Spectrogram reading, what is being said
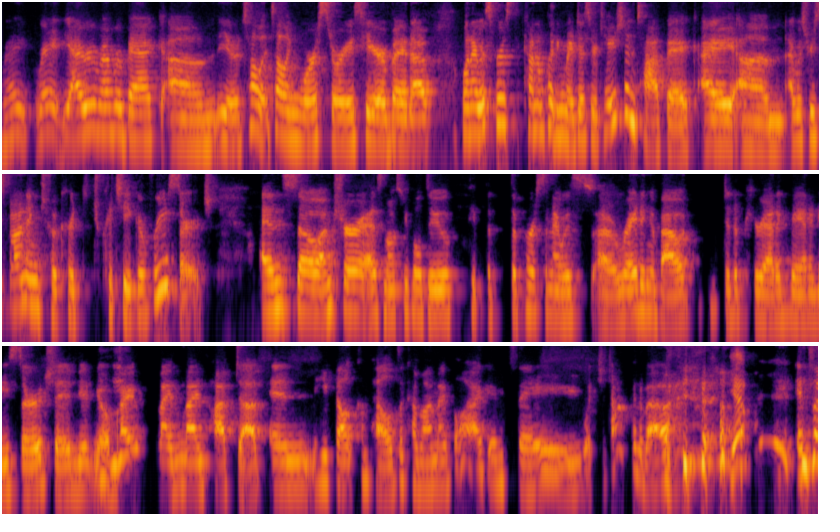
Right, right. Yeah, I remember back, um, you know, tell, telling war stories here. But uh, when I was first contemplating my dissertation topic, I um, I was responding to a crit critique of research, and so I'm sure, as most people do, the, the person I was uh, writing about did a periodic vanity search, and you know, mm -hmm. my, my mind popped up, and he felt compelled to come on my blog and say, "What you talking about?" yep. and so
